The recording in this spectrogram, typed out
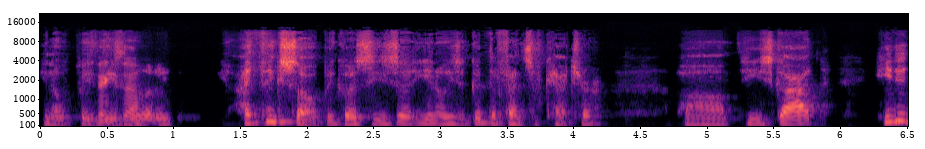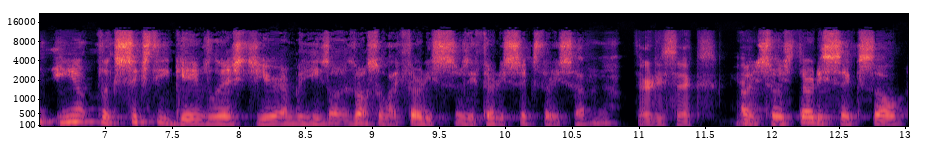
You know, the, the ability. So? I think so because he's a you know he's a good defensive catcher. Uh, he's got he didn't he like 60 games last year. I mean, he's also like 30, is he 36, 37 now? 36. Yeah. so he's 36. So,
